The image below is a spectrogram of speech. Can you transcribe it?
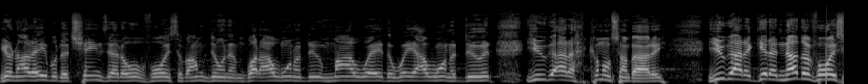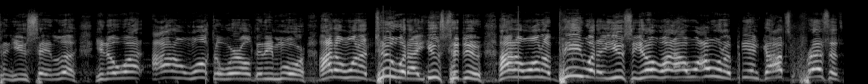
You're not able to change that old voice of I'm doing it what I want to do my way, the way I want to do it. You got to, come on, somebody. You got to get another voice in you saying, Look, you know what? I don't want the world anymore. I don't want to do what I used to do. I don't want to be what I used to. You know what? I, I want to be in God's presence.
